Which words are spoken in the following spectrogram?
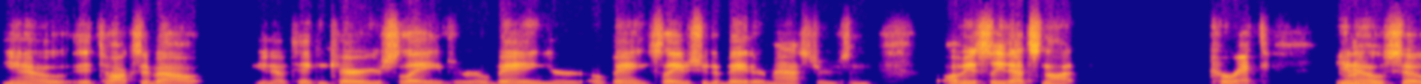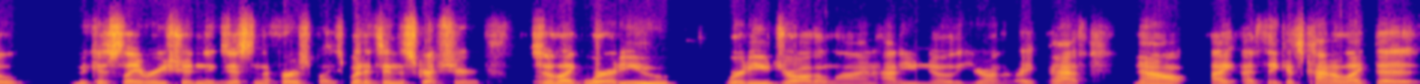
you know, it talks about you know taking care of your slaves or obeying your obeying slaves should obey their masters, and obviously that's not correct. You Right. know, so because slavery shouldn't exist in the first place, but it's in the scripture. So like, where do you where do you draw the line? How do you know that you're on the right path? Now, I, I think it's kind of like the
